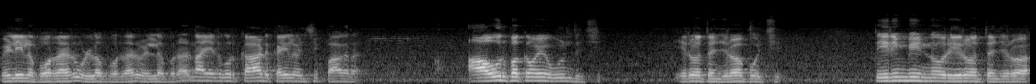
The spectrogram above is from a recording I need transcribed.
வெளியில் போடுறாரு உள்ளே போடுறாரு வெளியில் போடுறாரு நான் எனக்கு ஒரு கார்டு கையில் வச்சு பார்க்குறேன் அவர் பக்கமே விழுந்துச்சு. இருபத்தஞ்சி ரூபா போச்சு. திரும்பி இன்னொரு இருபத்தஞ்சி ரூபா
